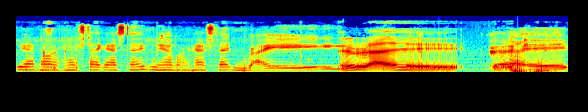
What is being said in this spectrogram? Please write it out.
We have our hashtag hashtag. We have our hashtag right. right. Right.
